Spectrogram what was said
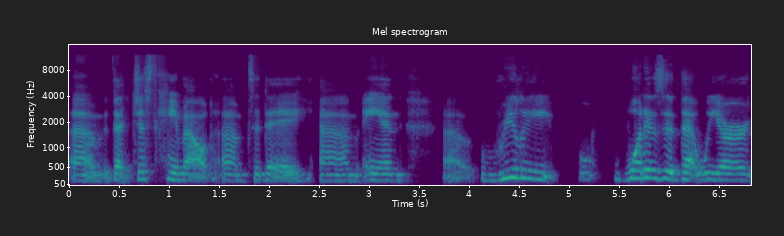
um, that just came out um, today. Um, and uh, really, what is it that we are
